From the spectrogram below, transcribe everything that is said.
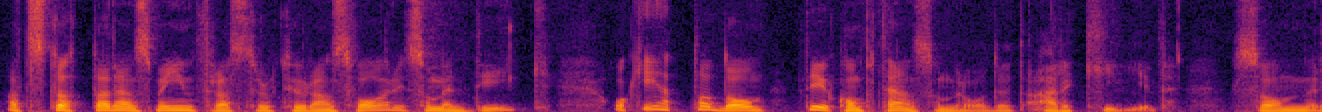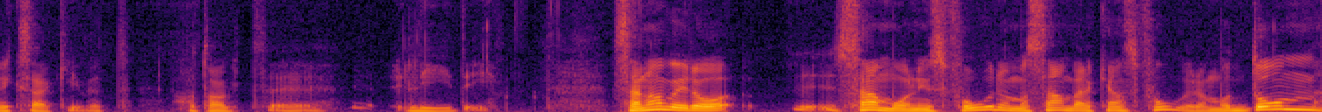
att stötta den som är infrastrukturansvarig, som är DIGG, Och ett av dem, det är kompetensområdet arkiv, som Riksarkivet har tagit eh, lid i. Sen har vi då eh, samordningsforum och samverkansforum. Och de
